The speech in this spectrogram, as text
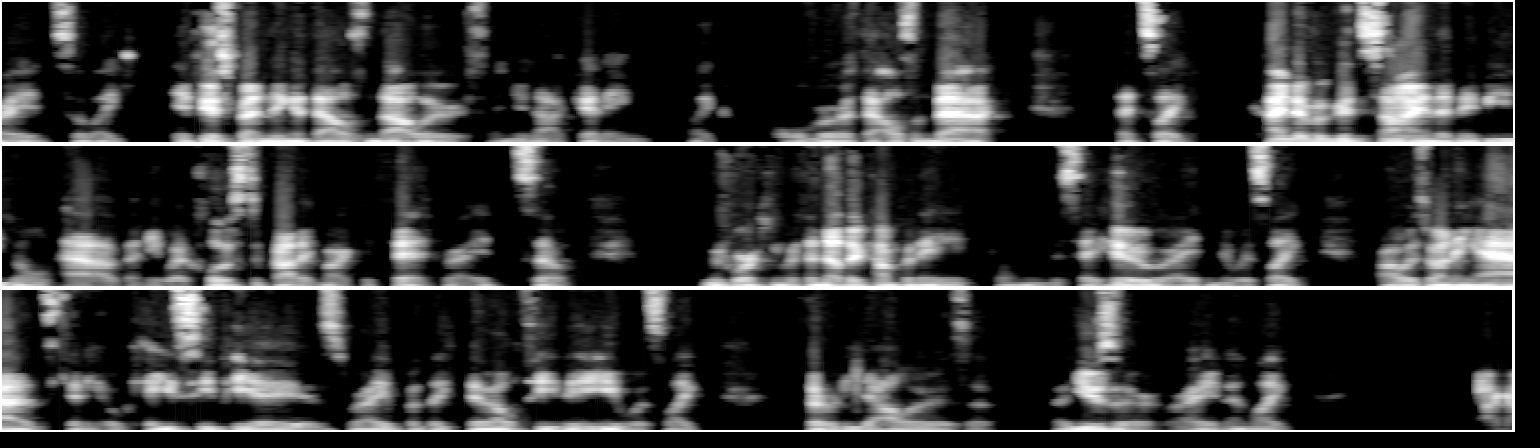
right? So like if you're spending a thousand dollars and you're not getting like over a thousand back, that's like kind of a good sign that maybe you don't have anywhere close to product market fit, right? So was working with another company, don't need to say who, right? And it was like I was running ads getting okay CPAs, right? But like their LTV was like thirty dollars a user, right? And like I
